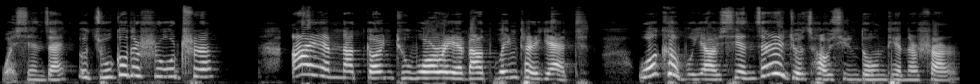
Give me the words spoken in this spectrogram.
我现在有足够的食物吃。I am not going to worry about winter yet. 我可不要现在就操心冬天的事儿。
